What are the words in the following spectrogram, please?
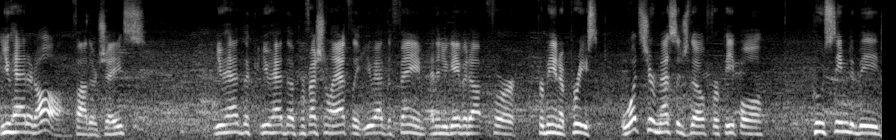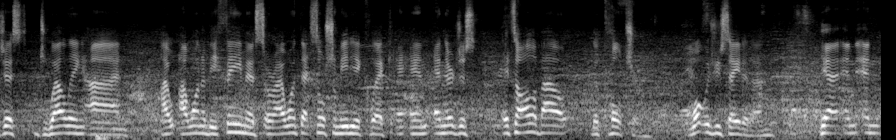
you had it all, Father Chase. You had the you had the professional athlete, you had the fame, and then you gave it up for for being a priest. What's your message though for people who seem to be just dwelling on I, I want to be famous or I want that social media click and, and, they're just it's all about the culture. What would you say to them? Yeah, and and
